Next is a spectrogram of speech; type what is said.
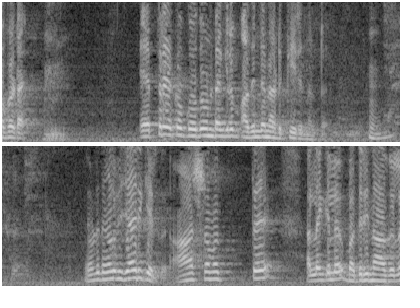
അവിടെ എത്രയൊക്കെ കൊതുണ്ടെങ്കിലും അതിന്റെ നടുക്കിയിരുന്നുണ്ട് അതുകൊണ്ട് നിങ്ങൾ വിചാരിക്കരുത്. ആശ്രമത്തെ അല്ലെങ്കിൽ ബദ്രിനാഥിൽ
